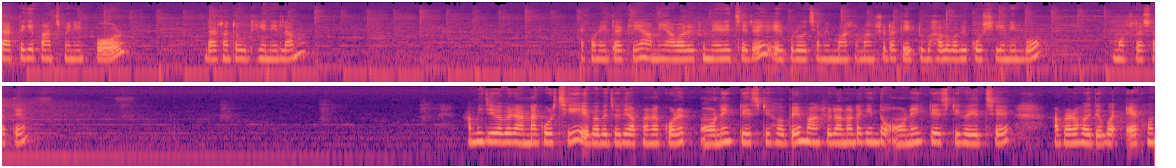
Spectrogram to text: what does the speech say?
চার থেকে পাঁচ মিনিট পর ঢাকনাটা উঠিয়ে নিলাম। এখন এটাকে আমি আবার একটু নেড়ে চেড়ে এরপর হচ্ছে আমি মাংসটাকে একটু ভালোভাবে কষিয়ে নিব মশলার সাথে। আমি যেভাবে রান্না করছি, এভাবে যদি আপনারা করেন, অনেক টেস্টি হবে। মাংস রান্নাটা কিন্তু অনেক টেস্টি হয়েছে। আপনারা হয়তো এখন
